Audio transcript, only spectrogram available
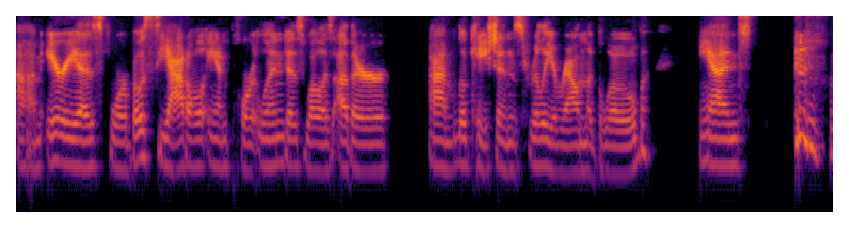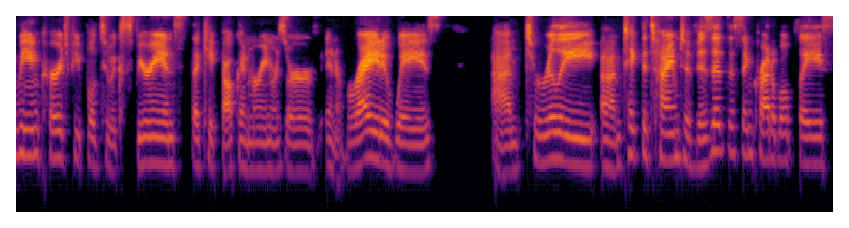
um, areas for both Seattle and Portland, as well as other um, locations really around the globe. And we encourage people to experience the Cape Falcon Marine Reserve in a variety of ways um, to really um, take the time to visit this incredible place.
